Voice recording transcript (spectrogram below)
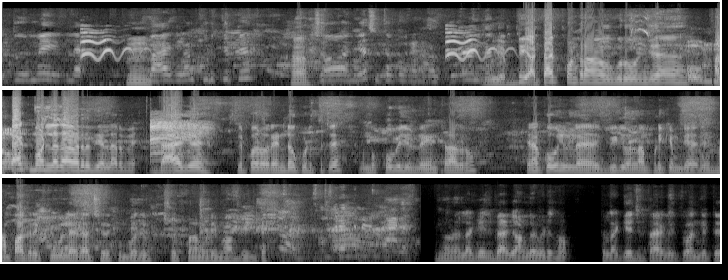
எதுவுமே இல்ல. கொடுத்துட்டு. ஜாலியா சுத்த போறேன் நான். எப்படி அட்டாக் பண்றாங்க குரு இங்க? அட்டாக் மோட்ல தான் வருது எல்லாருமே. பேகு ஸ்லிப்பர் ஒரு ரெண்டோ கொடுத்துட்டு நம்ம கோவில் உள்ள என்டர் ஆகுறோம். ஏன்னா கோவில் உள்ள வீடியோ எல்லாம் பிடிக்க முடியாது. நான் பாக்குற கியூல ஏதாச்சும் இருக்கும்போது ஷூட் பண்ண முடியுமா அப்படின்ட்டு. லக்கேஜ் பேக் அங்க விடணும். லக்கேஜ் பேக்குக்கு வந்துட்டு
